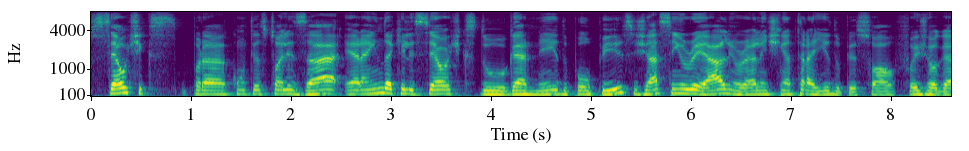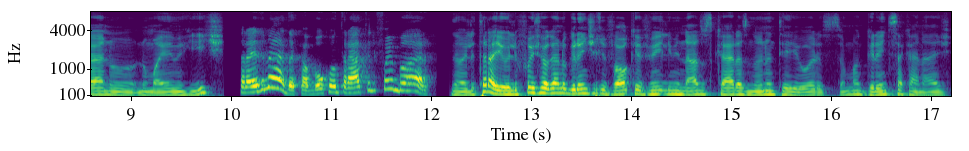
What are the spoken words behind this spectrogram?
Celtics, para contextualizar, era ainda aquele Celtics do Garnett, do Paul Pierce, já sem o Ray Allen. O Ray Allen tinha traído o pessoal, foi jogar no, no Miami Heat. Traído nada, acabou o contrato e ele foi embora. Não, ele traiu. Ele foi jogar no grande rival que havia eliminado os caras no ano anterior. Isso é uma grande sacanagem.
